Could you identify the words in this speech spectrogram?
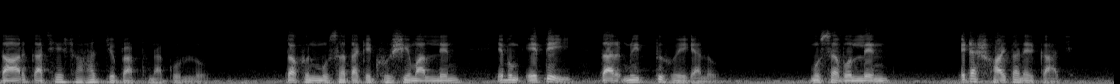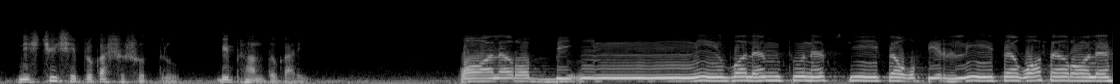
তার কাছে সাহায্য প্রার্থনা করল। তখন মুসা তাকে ঘুষি মারলেন এবং এতেই তার মৃত্যু হয়ে গেল। মুসা বললেন, এটা শয়তানের কাজ। নিশ্চয়ই সে প্রকাশ্য শত্রু বিভ্রান্তকারী قال رب إني ظلمت نفسي فاغفر لي فغفر له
